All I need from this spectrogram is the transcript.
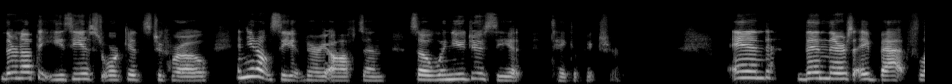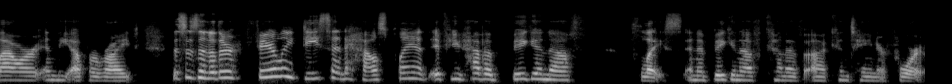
They're not the easiest orchids to grow and you don't see it very often. So when you do see it take a picture and then there's a bat flower in the upper right. This is another fairly decent house plant if you have a big enough place and a big enough kind of uh, container for it.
